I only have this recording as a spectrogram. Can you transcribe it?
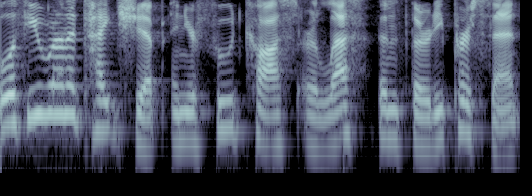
Well, if you run a tight ship and your food costs are less than 30%,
